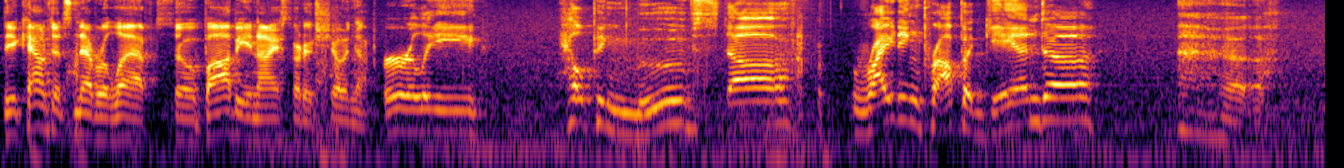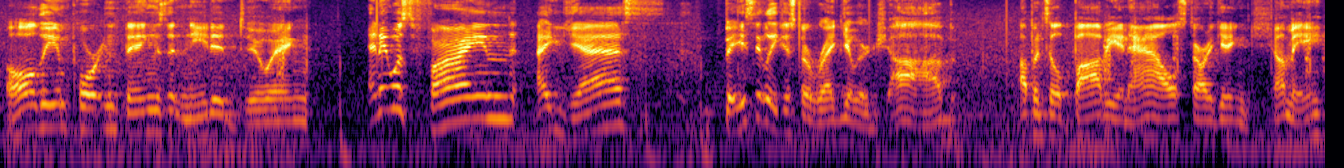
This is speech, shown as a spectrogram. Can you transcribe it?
The accountants never left, so Bobby and I started showing up early, helping move stuff, writing propaganda. All the important things that needed doing. And it was fine, I guess. Basically just a regular job. Up until Bobby and Al started getting chummy.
